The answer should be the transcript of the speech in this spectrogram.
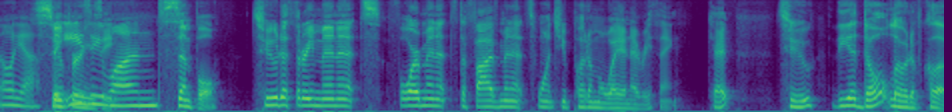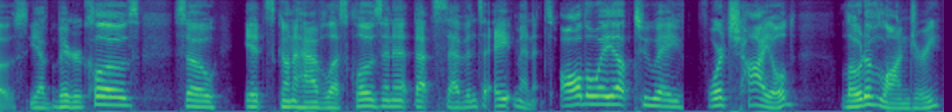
Oh yeah, Super the easy, easy. ones. simple, two to three minutes, four minutes to five minutes once you put them away and everything. Okay. To the adult load of clothes. You have bigger clothes, so it's going to have less clothes in it. That's seven to eight minutes, all the way up to a for child load of laundry,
